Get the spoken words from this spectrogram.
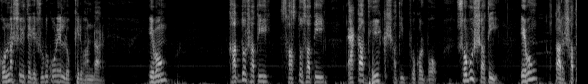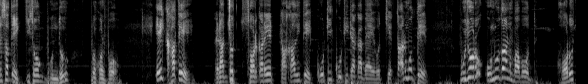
কন্যাশ্রী থেকে শুরু করে লক্ষ্মীর ভাণ্ডার এবং খাদ্যসাথী, স্বাস্থ্যসাথী, একাধিক সাথী প্রকল্প। সবুজ সাথী এবং তার সাথে সাথে কৃষক বন্ধু প্রকল্প। এই খাতে রাজ্য সরকারের টাকা দিতে কোটি কোটি টাকা ব্যয় হচ্ছে। তার মধ্যে পুজোর অনুদান বাবদ খরচ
